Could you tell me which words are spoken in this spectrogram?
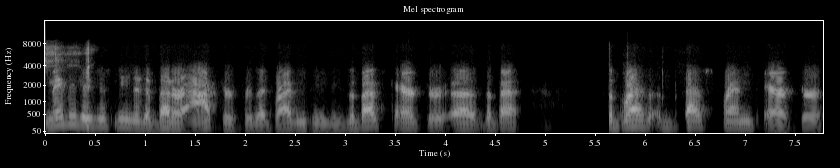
maybe they just needed a better actor for that driving scene because the best character, uh, the best, the best, best friend character,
